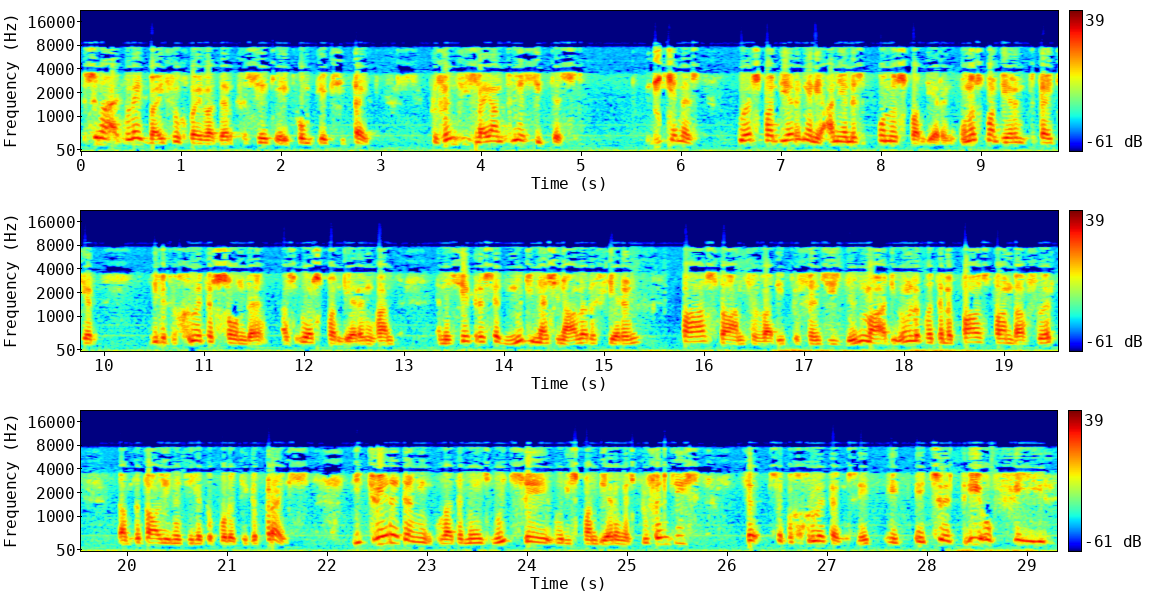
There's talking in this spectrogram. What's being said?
So nou ek wil net byvoeg by wat Dirk gesê het oor die kompleksiteit. Provinsies ly aan twee siektes. Die een is oorspandering en die ander een is onderspandering. Onderspandering partykeer is 'n groter sonde as oorspandering want in 'n sekere sin moet die nasionale regering pa staan vir wat die provinsies doen, maar die oomblik wat hulle pa staan daarvoor, dan betaal jy natuurlik 'n politieke prys. Die tweede ding wat 'n mens moet sê oor die spandering is provinsies se se begrotings het het het so 3 of 4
